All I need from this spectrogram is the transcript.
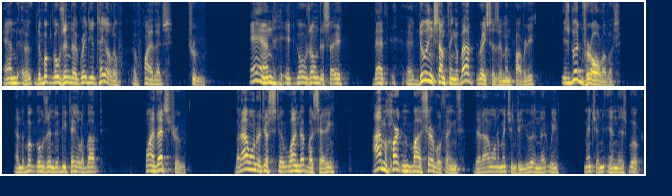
And uh, the book goes into great detail of, of why that's true. And it goes on to say that uh, doing something about racism and poverty is good for all of us. And the book goes into detail about why that's true. But I want to just uh, wind up by saying I'm heartened by several things that I want to mention to you and that we mention in this book.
